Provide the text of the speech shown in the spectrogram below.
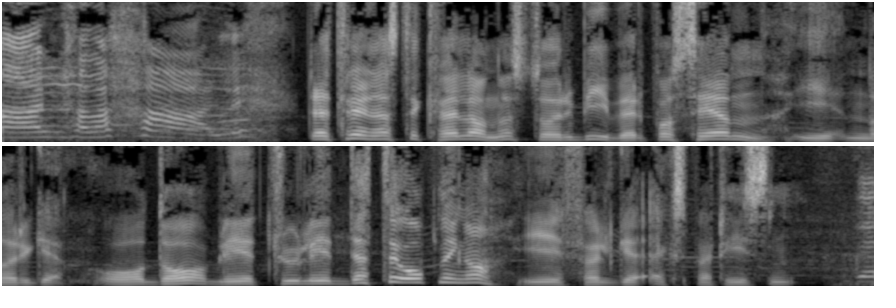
er, han er herlig. De tre neste kveldene står Bieber på scenen i Norge. Og da blir trolig dette åpninga, ifølge ekspertisen. Det,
